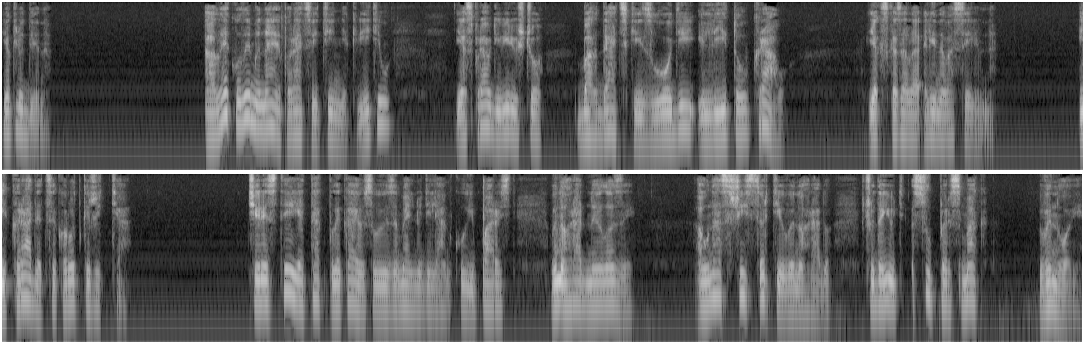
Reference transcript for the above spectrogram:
як людина. Але коли минає пора цвітіння квітів, я справді вірю, що багдадський злодій літо вкрав як сказала Ліна Васильівна, і краде це коротке життя. Через те я так плекаю свою земельну ділянку і парость виноградної лози, а у нас шість сортів винограду, що дають суперсмак винові,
